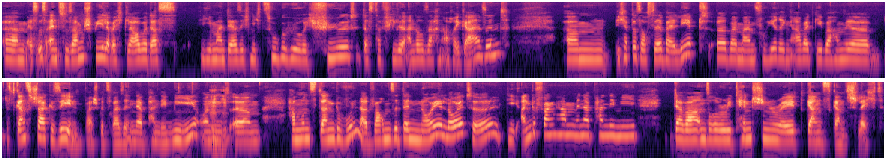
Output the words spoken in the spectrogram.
Ähm, es ist ein Zusammenspiel, aber ich glaube, dass jemand, der sich nicht zugehörig fühlt, dass da viele andere Sachen auch egal sind. Ähm, ich habe das auch selber erlebt. Äh, bei meinem vorherigen Arbeitgeber haben wir das ganz stark gesehen, beispielsweise in der Pandemie, und mhm. ähm, haben uns dann gewundert, warum sind denn neue Leute, die angefangen haben in der Pandemie, da war unsere Retention Rate ganz, ganz schlecht.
